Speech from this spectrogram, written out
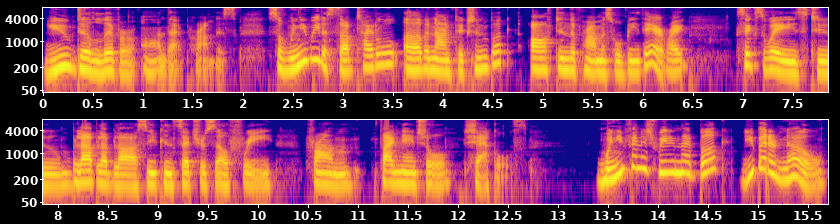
you deliver on that promise. So when you read a subtitle of a nonfiction book, often the promise will be there, right? Six ways to blah, blah, blah, so you can set yourself free from financial shackles. When you finish reading that book, you better know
